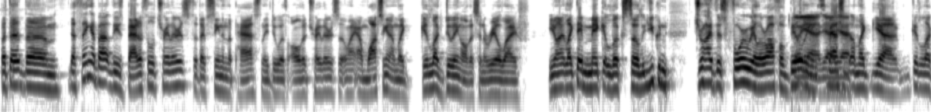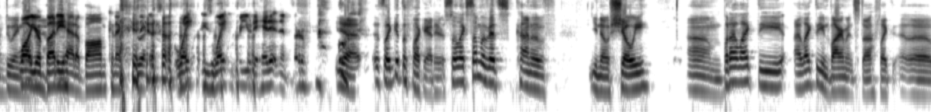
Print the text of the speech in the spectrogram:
But the the um, the thing about these Battlefield trailers that I've seen in the past, and they do with all their trailers, so like I'm watching it, I'm like, good luck doing all this in a real life. You know, like they make it look so that you can drive this four wheeler off a building yeah, and smash yeah. it. I'm like, yeah, good luck doing. While your that. buddy had a bomb connected to it, wait, he's waiting for you to hit it, and then yeah, it's like get the fuck out of here. So like some of it's kind of you know showy, um, but I like the I like the environment stuff. Like uh,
